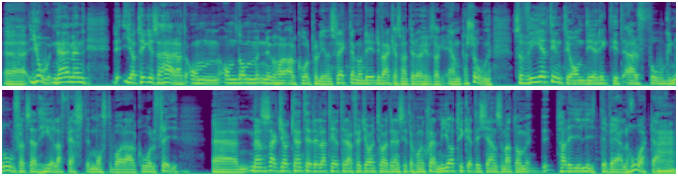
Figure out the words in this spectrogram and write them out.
Mm. Eh, jo, nej men jag tycker så här att om, om de nu har alkoholproblem i släkten och det, det verkar som att det rör i huvudsak en person. Så vet inte jag om det riktigt är fog nog för att säga att hela festen måste vara alkoholfri. Eh, Men som sagt, jag kan inte relatera till det här för att jag har inte varit i den situationen själv. Men jag tycker att det känns som att de tar i lite väl hårt där. Mm.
